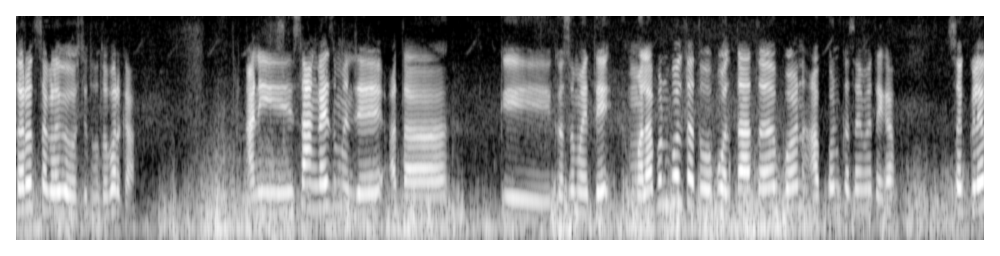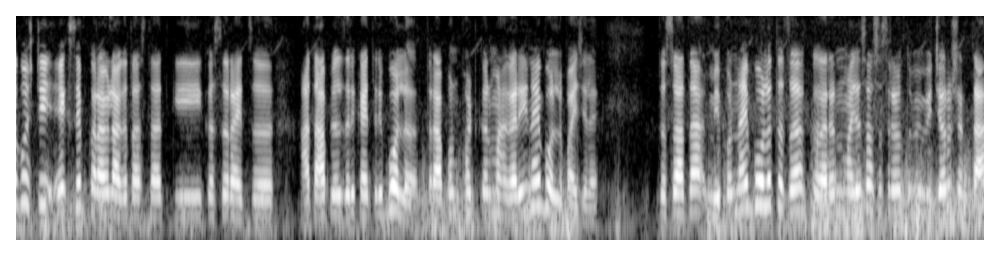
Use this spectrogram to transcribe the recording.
तरच सगळं व्यवस्थित होतं बरं का. आणि सांगायचं म्हणजे आता की कसं माहिती आहे मला पण बोलतात हो बोलतात पण आपण कसं आहे माहिती आहे का सगळ्या गोष्टी एक्सेप्ट कराव्या लागत असतात की कसं राहायचं. आता आपल्याला जरी काहीतरी बोललं तर आपण फटकन महागारी नाही बोललं पाहिजे तसं आता मी पण नाही बोलतच कारण माझ्या सासऱ्याला तुम्ही विचारू शकता.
